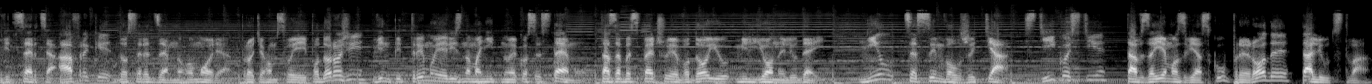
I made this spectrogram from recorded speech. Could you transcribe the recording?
від серця Африки до Середземного моря. Протягом своєї подорожі він підтримує різноманітну екосистему та забезпечує водою мільйони людей. Ніл це символ життя, стійкості та взаємозв'язку природи та людства.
